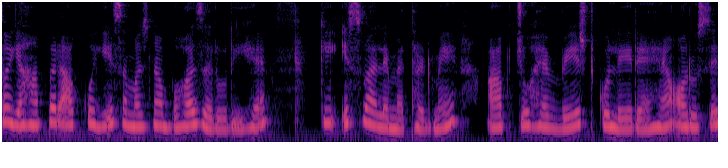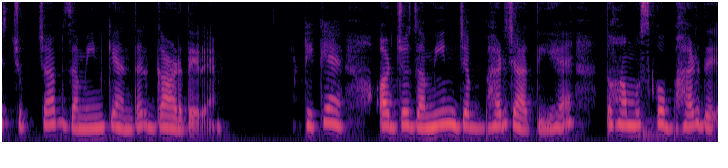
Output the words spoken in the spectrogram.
तो यहाँ पर आपको ये समझना बहुत ज़रूरी है कि इस वाले मेथड में आप जो है वेस्ट को ले रहे हैं और उसे चुपचाप ज़मीन के अंदर गाड़ दे रहे हैं। ठीक है? और जो ज़मीन जब भर जाती है तो हम उसको भर दे,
